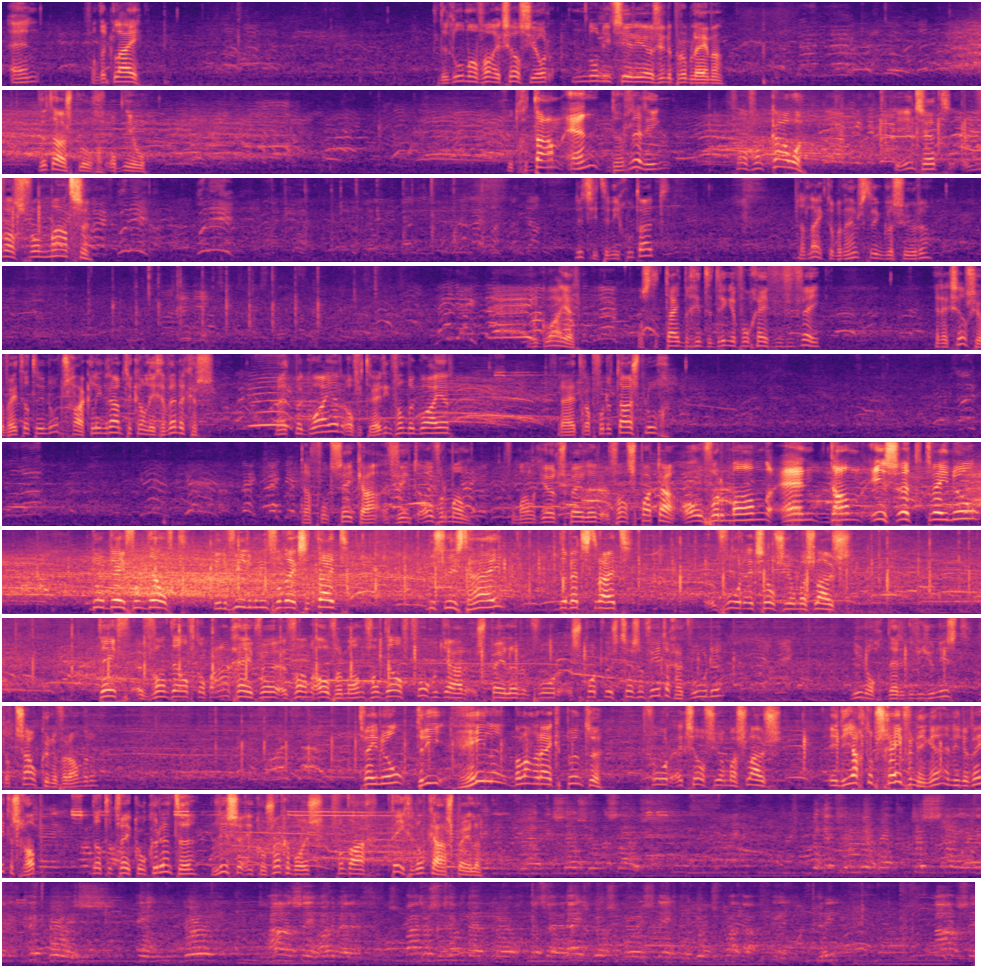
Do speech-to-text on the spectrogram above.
En Van der Klei. De doelman van Excelsior nog niet serieus in de problemen. De thuisploeg opnieuw. Goed gedaan en de redding van Van Kouwen. De inzet was van Maatsen. Dit ziet er niet goed uit. Dat lijkt op een hamstringblessure. Maguire. Als de tijd begint te dringen voor GVVV. En Excelsior weet dat er in de omschakeling ruimte kan liggen. Wennekers met Maguire. Overtreding van Maguire. Vrije trap voor de thuisploeg. Da Fonseca vindt Overman. Voormalig jeugdspeler van Sparta. Overman. En dan is het 2-0 door Dave van Delft. In de vierde minuut van de extra tijd beslist hij de wedstrijd voor Excelsior Maasluis. Dave van Delft op aangeven van Overman. Van Delft volgend jaar speler voor Sportlust 46 uit Woerden. Nu nog derde divisionist. Dat zou kunnen veranderen. 2-0. Drie hele belangrijke punten voor Excelsior Maasluis. In de jacht op Scheveningen en in de wetenschap dat de twee concurrenten Lisse en Kozakkenboys vandaag tegen elkaar spelen. tussenstand tegen Quick Boys 1-0. HC Hardenberg, Sparta Stadberg Dat zijn Rijnsburgse Boys tegen Jong Sparta 1-3. AFC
